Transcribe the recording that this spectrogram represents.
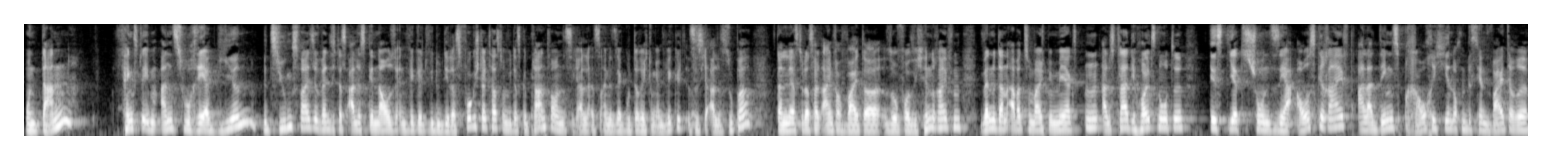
Und dann fängst du eben an zu reagieren, beziehungsweise wenn sich das alles genauso entwickelt, wie du dir das vorgestellt hast und wie das geplant war und es sich alles in eine sehr gute Richtung entwickelt, ist es ja alles super. Dann lässt du das halt einfach weiter so vor sich hinreifen. Wenn du dann aber zum Beispiel merkst, mh, hm, alles klar, die Holznote ist jetzt schon sehr ausgereift, allerdings brauche ich hier noch ein bisschen weitere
